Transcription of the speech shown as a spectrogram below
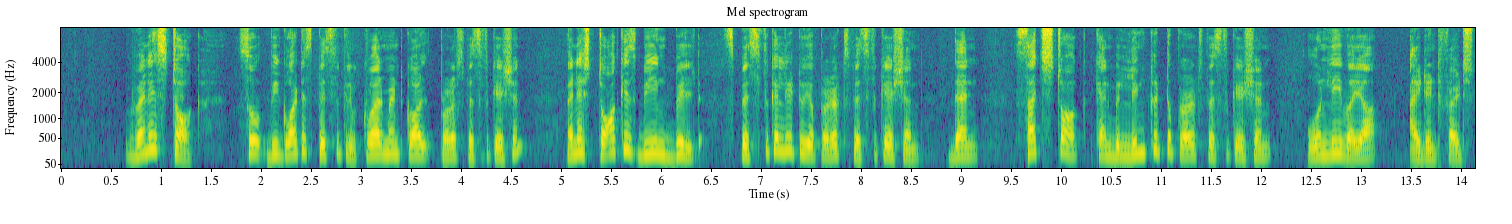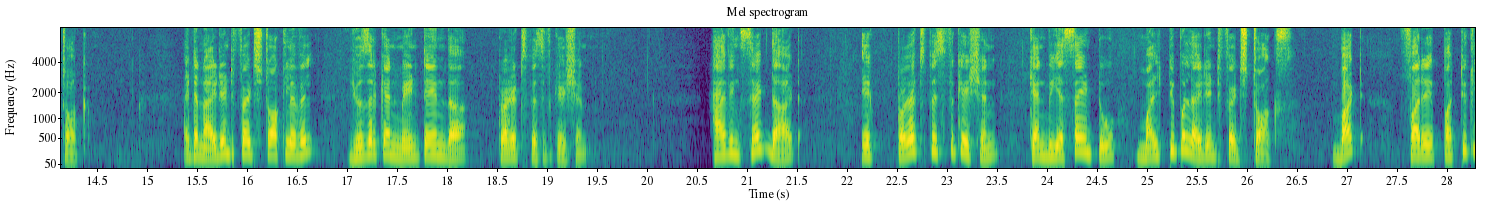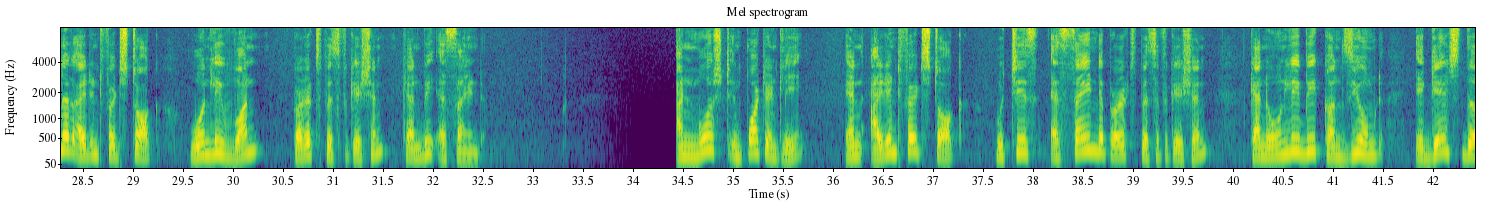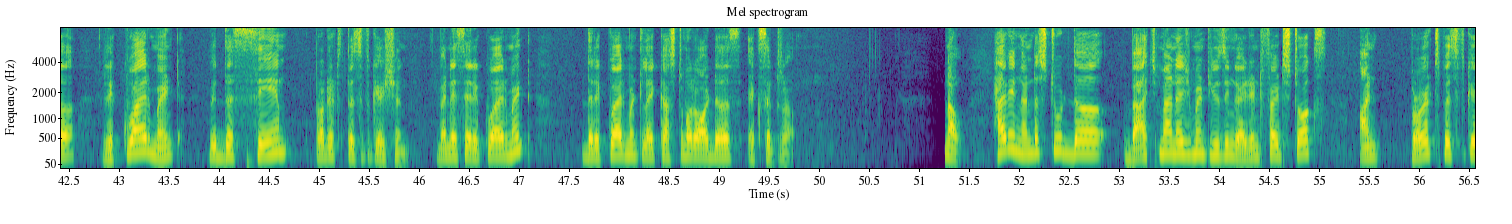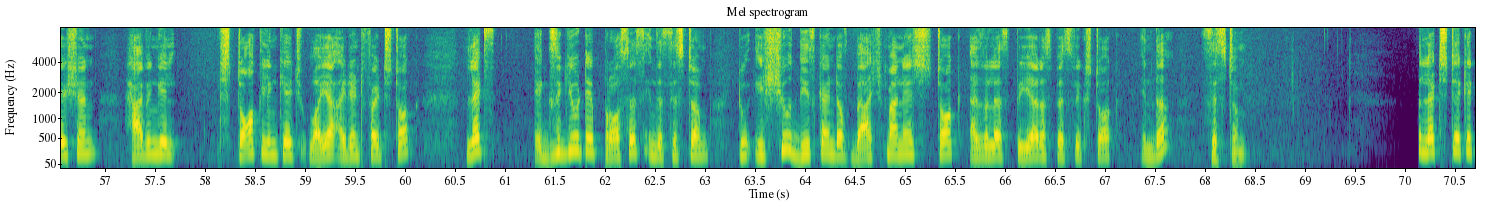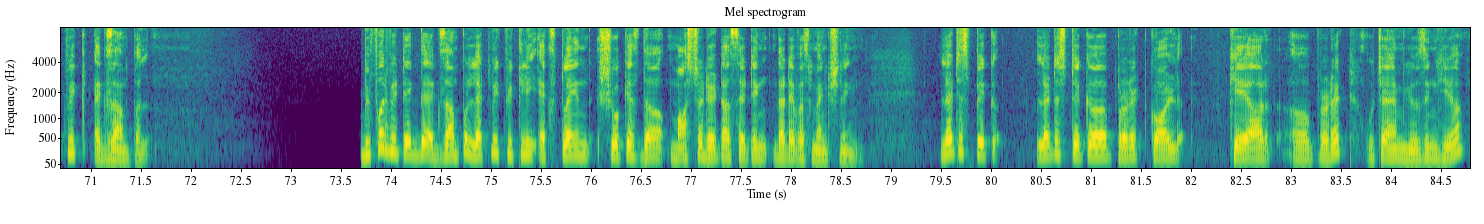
when a stock, so we got a specific requirement called product specification. When a stock is being built specifically to a product specification, then such stock can be linked to product specification only via identified stock. At an identified stock level, user can maintain the product specification. Having said that, a product specification can be assigned to multiple identified stocks, but for a particular identified stock, only one product specification can be assigned. And most importantly, an identified stock which is assigned product specification can only be consumed against the requirement with the same product specification. When I say requirement, the requirement like customer orders, etc. Now, having understood the batch management using identified stocks and product specification having a stock linkage via identified stock, let's execute a process in the system to issue these kind of batch managed stock as well as PRS specific stock in the system. So, let us take a quick example. Before we take the example, let me quickly explain, showcase the master data setting that I was mentioning. Let us pick, let us take a product called KR uh, product, which I am using here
